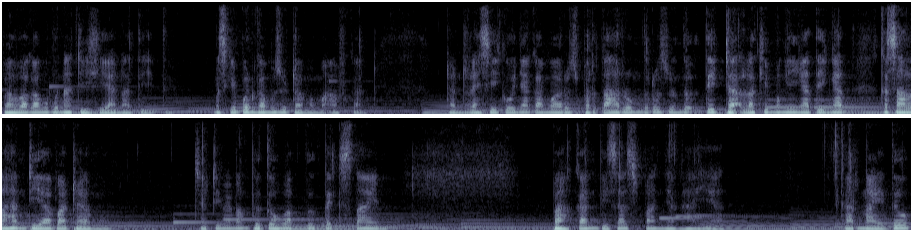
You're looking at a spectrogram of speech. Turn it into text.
bahwa kamu pernah dikhianati itu. Meskipun kamu sudah memaafkan. Dan resikonya kamu harus bertarung terus untuk tidak lagi mengingat-ingat kesalahan dia padamu. Jadi memang butuh waktu, takes time. Bahkan bisa sepanjang hayat. Karena itu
